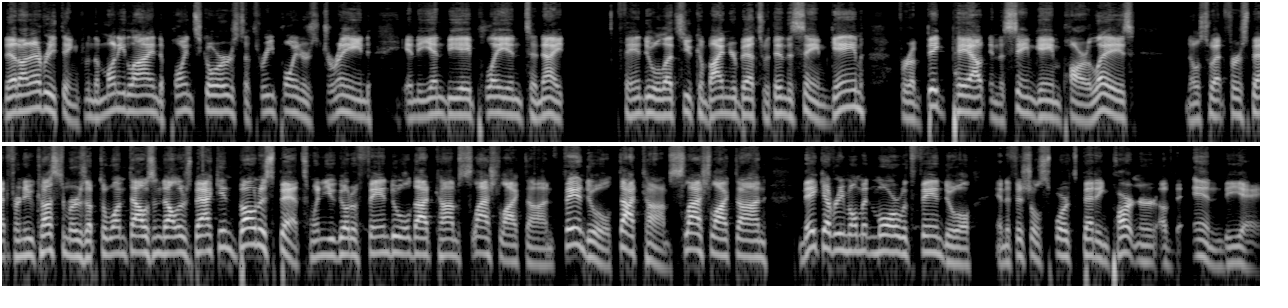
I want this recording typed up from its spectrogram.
Bet on everything from the money line to point scorers to three pointers drained in the NBA play in tonight. FanDuel lets you combine your bets within the same game for a big payout in the same game parlays. No sweat first bet for new customers up to $1,000 back in bonus bets when you go to fanduel.com slash locked on. Fanduel.com slash locked on. Make every moment more with Fanduel, an official sports betting partner of the NBA.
